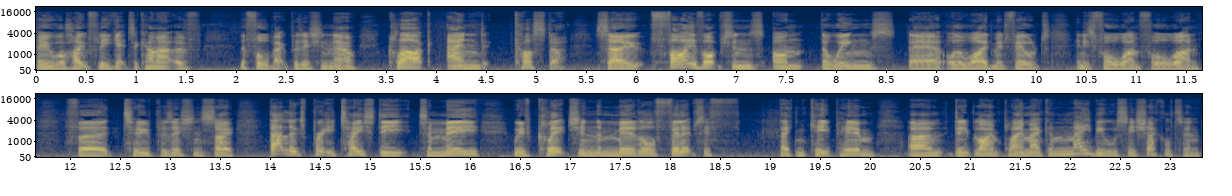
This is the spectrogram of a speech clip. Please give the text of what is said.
who will hopefully get to come out of the fullback position now, Clarke and Costa. So five options on the wings there, or the wide midfield in his 4-1-4-1 for two positions. So that looks pretty tasty to me. With Klich in the middle, Phillips if they can keep him, um, deep line playmaker. Maybe we'll see Shackleton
